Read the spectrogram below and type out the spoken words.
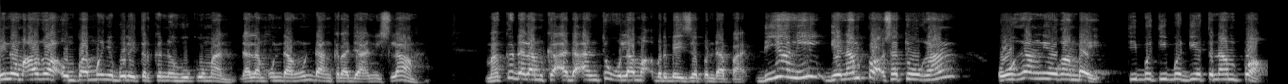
Minum arak umpamanya boleh terkena hukuman dalam undang-undang kerajaan Islam. Maka dalam keadaan tu ulama berbeza pendapat. Dia ni dia nampak satu orang, orang ni orang baik. Tiba-tiba dia ternampak.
